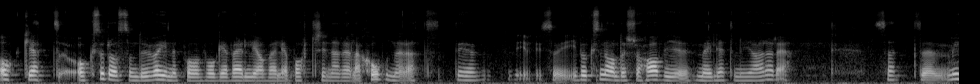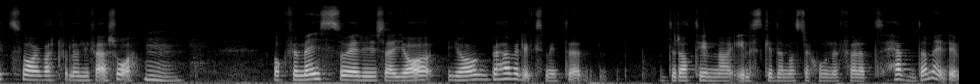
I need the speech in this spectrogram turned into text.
Och att också då som du var inne på våga välja och välja bort sina relationer. Att det, så I vuxen ålder så har vi ju möjligheten att göra det. Så att eh, mitt svar vart väl ungefär så. Mm. Och för mig så är det ju så här, jag, jag behöver liksom inte dra till några ilskedemonstrationer för att hävda mig. Det,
